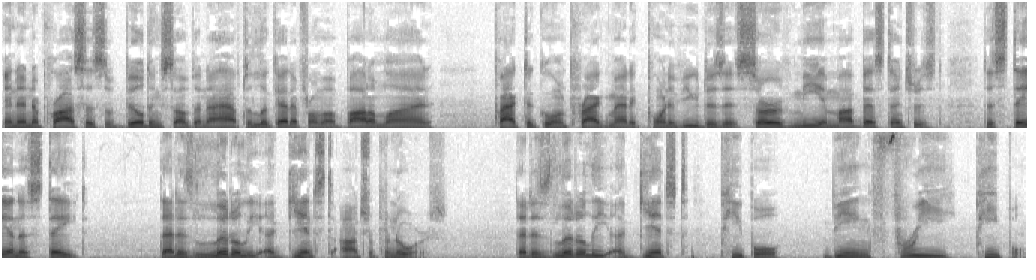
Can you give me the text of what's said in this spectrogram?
And in the process of building something, I have to look at it from a bottom line, practical and pragmatic point of view. Does it serve me in my best interest to stay in a state that is literally against entrepreneurs, that is literally against people being free people,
